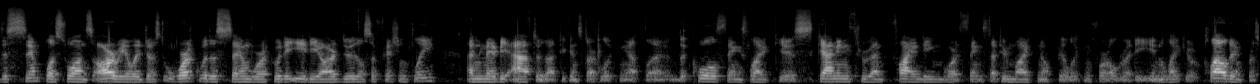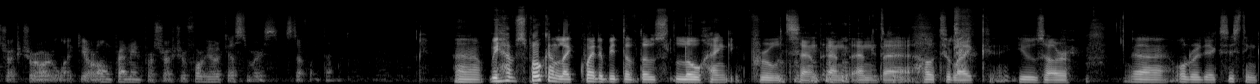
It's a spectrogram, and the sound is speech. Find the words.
the simplest ones are really just work with the SIEM, work with the EDR, do those efficiently, and maybe after that you can start looking at the, the cool things like uh, scanning through and finding more things that you might not be looking for already in like your cloud infrastructure or like your on-prem infrastructure for your customers, stuff like that. Uh, we have spoken like quite a bit of those low-hanging fruits and and and uh, how to like use our uh, already existing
